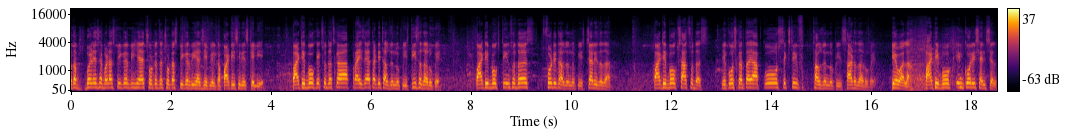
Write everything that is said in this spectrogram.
मतलब बड़े से बड़ा स्पीकर भी है, छोटे से छोटा स्पीकर भी है JBL का पार्टी सीरीज़ के लिए। पार्टी बॉक्स एक सौ दस का प्राइस है थर्टी थाउज़ेंड रुपीज़ तीस हज़ार रुपये पार्टी बॉक्स तीन सौ दस फोर्टी थाउज़ेंड रुपीज़ चालीस हज़ार। पार्टी बॉक्स सात सौ दस, ये कोस्ट करता है आपको सिक्सटी थाउज़ेंड रुपीज़ साठ हज़ार रुपये ये वाला पार्टी बॉक्स इनकोर इसेंशियल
